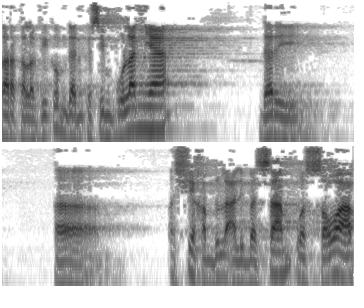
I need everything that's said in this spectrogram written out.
barakallahu fikum dan kesimpulannya dari uh, Syekh Abdullah Ali Bassam was sawab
